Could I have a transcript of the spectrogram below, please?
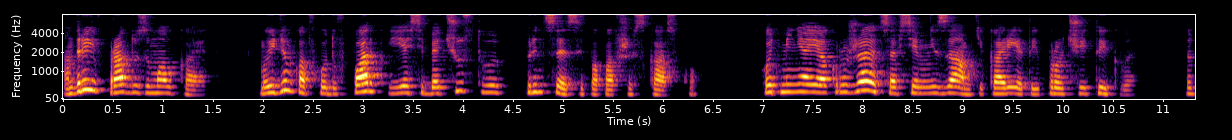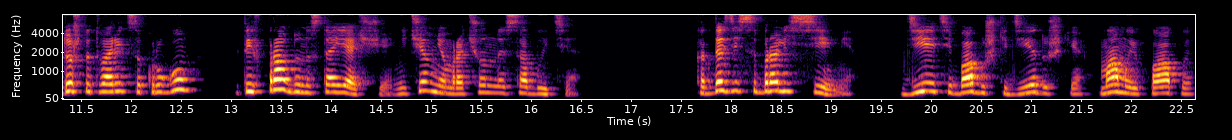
Андрей вправду замолкает. Мы идем ко входу в парк, и я себя чувствую принцессой, попавшей в сказку. Хоть меня и окружают совсем не замки, кареты и прочие тыквы, но то, что творится кругом, это и вправду настоящее, ничем не омраченное событие. Когда здесь собрались семьи, Дети, бабушки, дедушки, мамы и папы.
